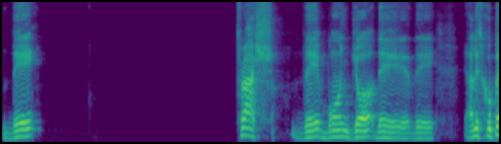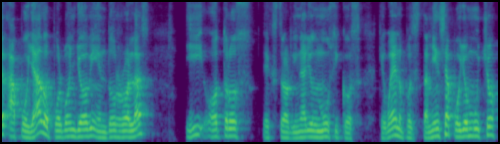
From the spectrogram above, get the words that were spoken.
de Trash de Bon Jovi, de, de Alice Cooper, apoyado por Bon Jovi en dos rolas y otros extraordinarios músicos, que bueno, pues también se apoyó mucho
